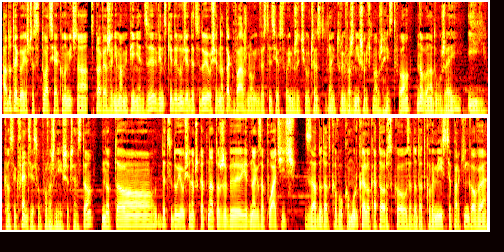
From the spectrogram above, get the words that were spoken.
A do tego jeszcze sytuacja ekonomiczna sprawia, że nie mamy pieniędzy, więc kiedy ludzie decydują się na tak ważną inwestycję w swoim życiu, często dla niektórych ważniejszą niż małżeństwo, no bo na dłużej i konsekwencje są poważniejsze często, no to decydują się na przykład na to, żeby jednak zapłacić za dodatkową komórkę lokatorską, za dodatkowe miejsce parkingowe,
